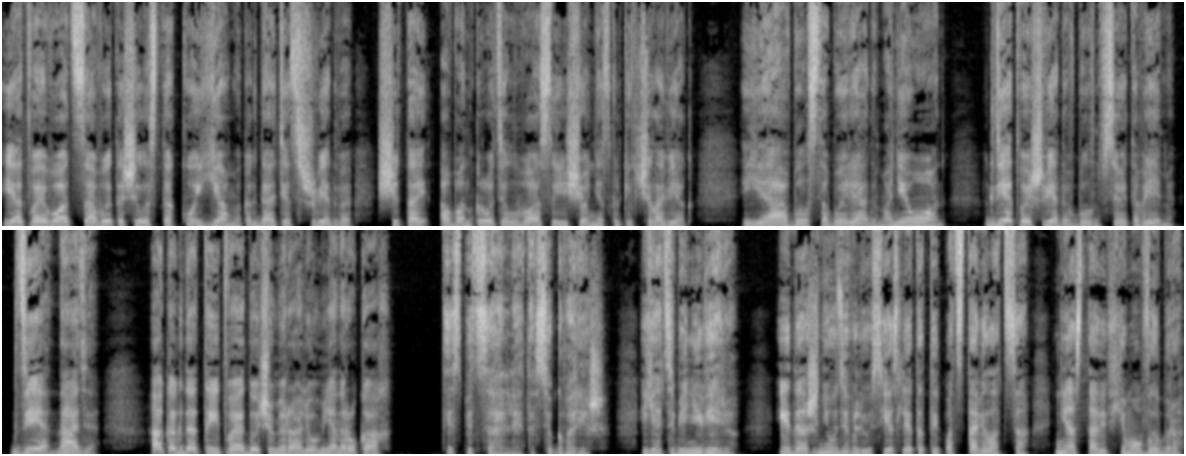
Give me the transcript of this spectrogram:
Я твоего отца вытащил из такой ямы, когда отец Шведова, считай, обанкротил вас и еще нескольких человек. Я был с тобой рядом, а не он. Где твой Шведов был все это время? Где, Надя? А когда ты и твоя дочь умирали у меня на руках? Ты специально это все говоришь. Я тебе не верю. И даже не удивлюсь, если это ты подставил отца, не оставив ему выбора,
